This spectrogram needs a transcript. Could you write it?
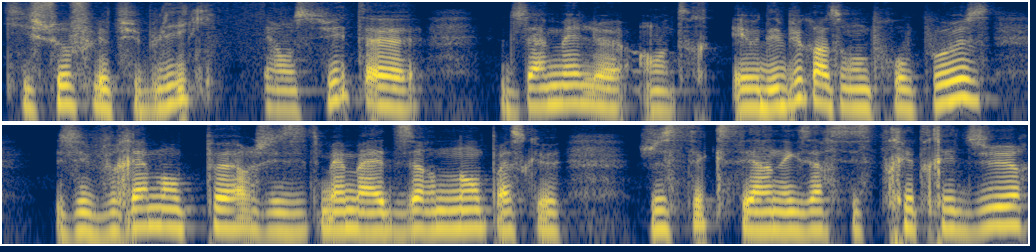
qui chauffe le public. Et ensuite, euh, Jamel entre. Et au début, quand on me propose, j'ai vraiment peur. J'hésite même à dire non parce que je sais que c'est un exercice très très dur.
